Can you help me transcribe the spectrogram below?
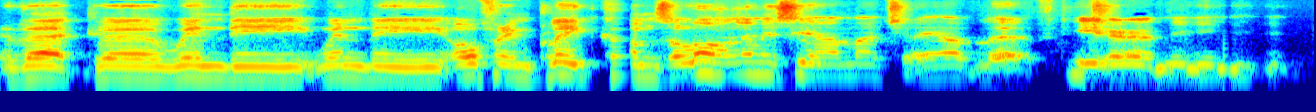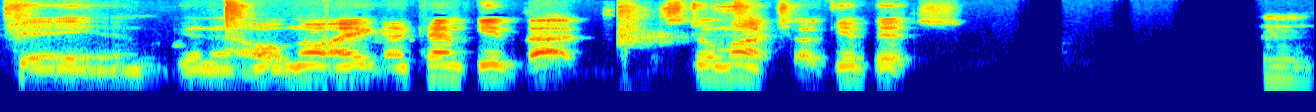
that uh, when the when the offering plate comes along, let me see how much I have left here. Okay, and you know, oh no, I, I can't give that. It's too much. I'll give this. Mm.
